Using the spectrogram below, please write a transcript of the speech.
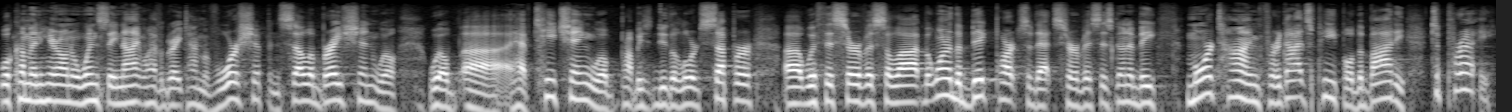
We'll come in here on a Wednesday night. We'll have a great time of worship and celebration. We'll, we'll uh, have teaching. We'll probably do the Lord's Supper uh, with this service a lot. But one of the big parts of that service is going to be more time for God's people, the body, to pray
